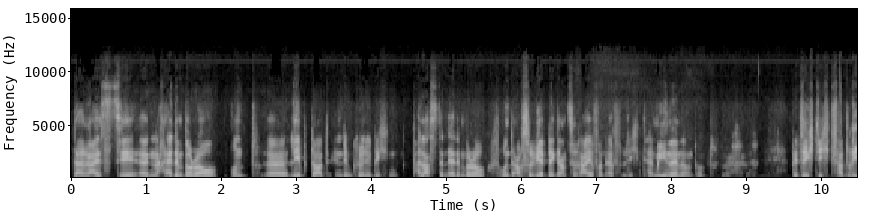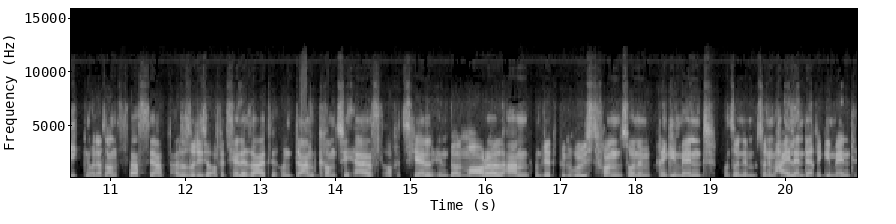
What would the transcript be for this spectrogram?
Da reist sie äh, nach Edinburgh und äh, lebt dort in dem königlichen Palast in Edinburgh und absolviert eine ganze Reihe von öffentlichen Terminen und, und äh, besichtigt Fabriken oder sonst was, ja. Also so diese offizielle Seite. Und dann kommt sie erst offiziell in Balmoral an und wird begrüßt von so einem Regiment, von so einem, so einem Highlander-Regiment,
